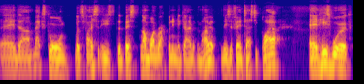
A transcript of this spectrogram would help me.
and um, Max Gawn. Let's face it, he's the best number one ruckman in the game at the moment. He's a fantastic player, and his work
